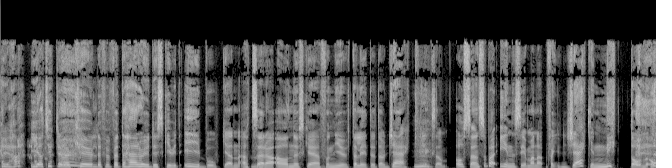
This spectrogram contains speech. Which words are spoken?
ja. Jag tyckte det var kul därför för det här har ju du skrivit i boken att så här, ah, nu ska jag få njuta lite av Jack. Liksom. Och sen så bara inser man att Jack är 19 år.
